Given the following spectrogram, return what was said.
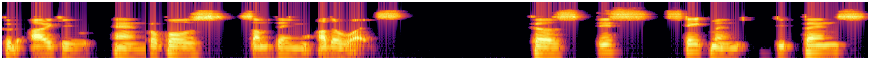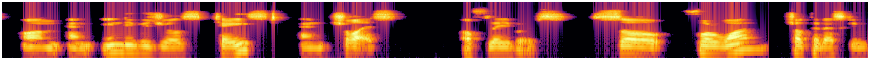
could argue and propose something otherwise. Because this statement depends on an individual's taste and choice of flavors. So, for one, chocolate ice cream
